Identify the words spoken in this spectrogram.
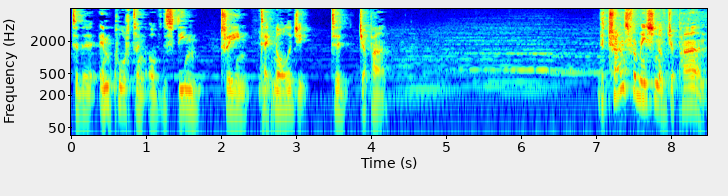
to the importing of the steam train technology to Japan. The transformation of Japan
